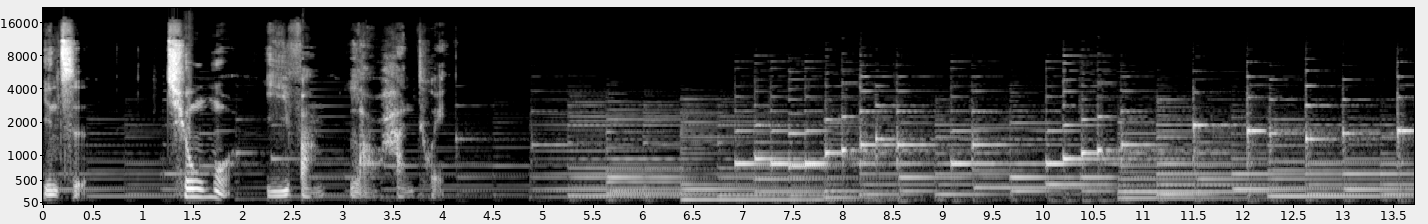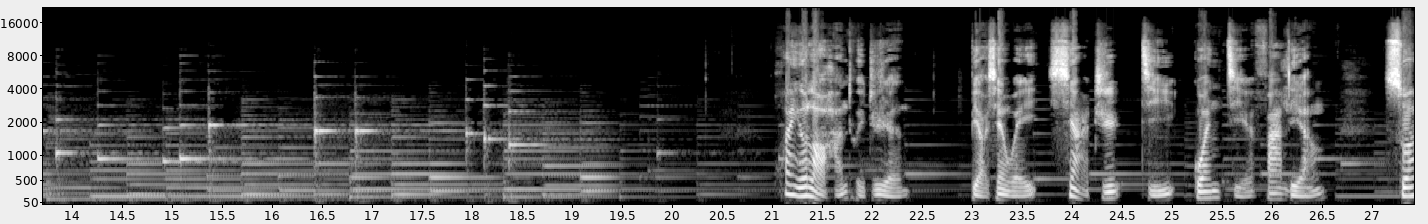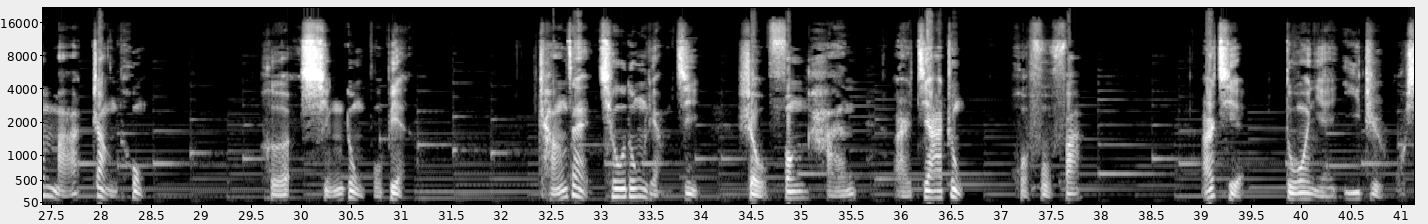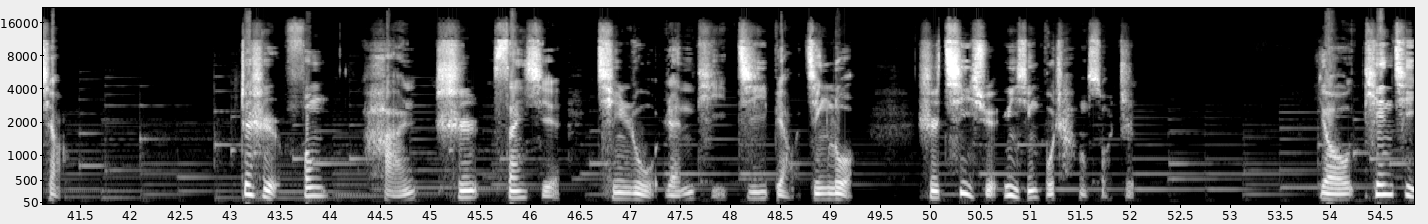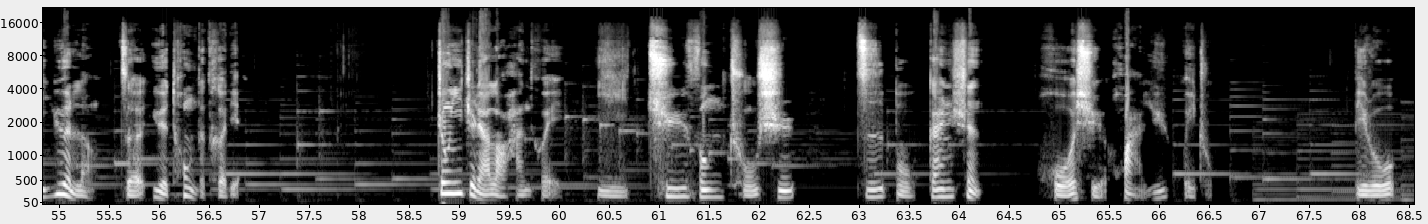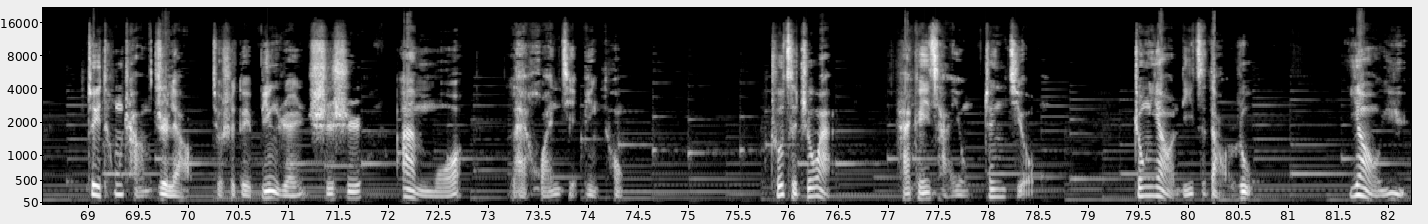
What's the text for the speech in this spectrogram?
因此，秋末宜防。老寒腿，患有老寒腿之人，表现为下肢及关节发凉、酸麻胀痛和行动不便。常在秋冬两季受风寒而加重或复发，而且多年医治无效。这是风寒湿三邪侵入人体肌表经络，使气血运行不畅所致。有天气越冷则越痛的特点。中医治疗老寒腿。以祛风除湿、滋补肝肾、活血化瘀为主。比如，最通常的治疗就是对病人实施按摩来缓解病痛。除此之外，还可以采用针灸、中药离子导入、药浴、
